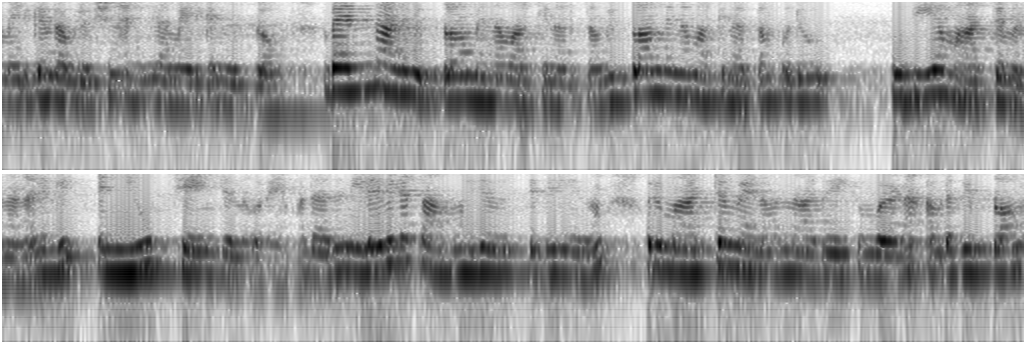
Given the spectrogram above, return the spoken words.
അമേരിക്കൻ റവല്യൂഷൻ അല്ലെങ്കിൽ അമേരിക്കൻ വിപ്ലവം. അപ്പോൾ എന്താണ് വിപ്ലവം എന്ന വാക്കിനർത്ഥം? വിപ്ലവം എന്ന വാക്കിനർത്ഥം ഒരു പുതിയ മാറ്റം എന്നാണ് അല്ലെങ്കിൽ എ ന്യൂ ചേഞ്ച് എന്ന് പറയാം. അതായത് നിലവിലെ സാമൂഹിക വ്യവസ്ഥിതിയിൽ നിന്നും ഒരു മാറ്റം വേണമെന്ന് ആഗ്രഹിക്കുമ്പോഴാണ് അവിടെ വിപ്ലവം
